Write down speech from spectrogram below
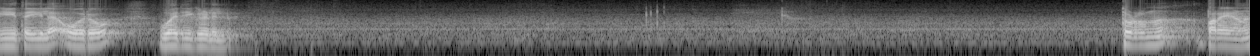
ഗീതയിലെ ഓരോ വരികളിലും. തുടർന്ന് പറയാണ്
